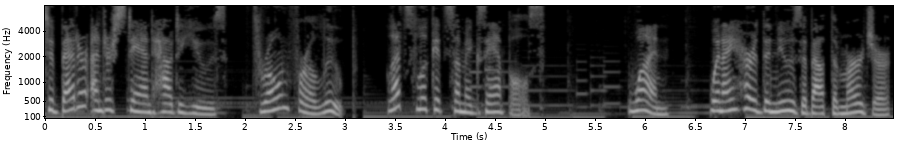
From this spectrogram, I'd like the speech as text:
To better understand how to use thrown for a loop, let's look at some examples. 1. When I heard the news about the merger,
